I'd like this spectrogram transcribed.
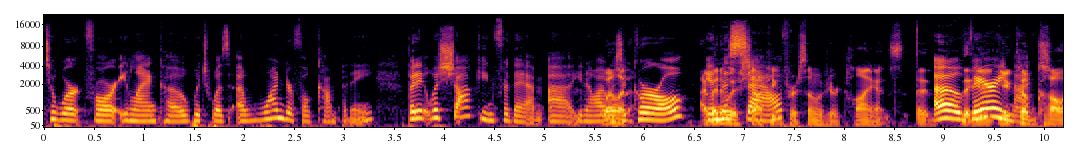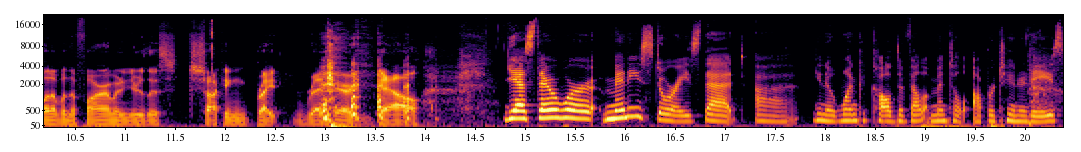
to work for Elanco, which was a wonderful company, but it was shocking for them. Uh, you know, I Well, was a girl I in bet the it was shocking South. for some of your clients. uh, Oh, very you, you come calling up on the farm and you're this shocking, bright, red-haired gal. Yes, there were many stories that uh, you know one could call developmental opportunities,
